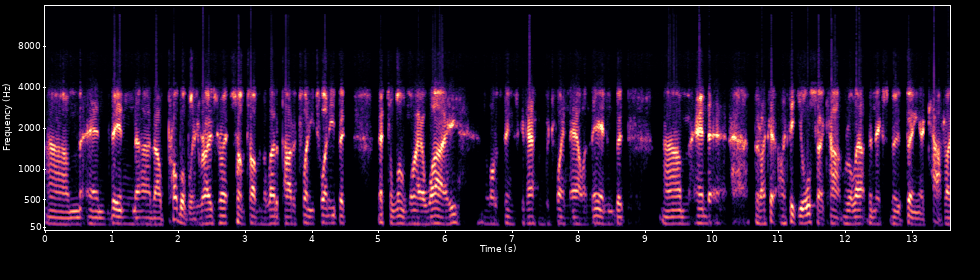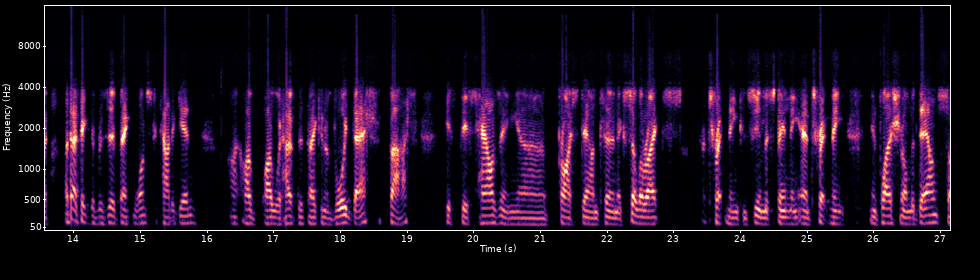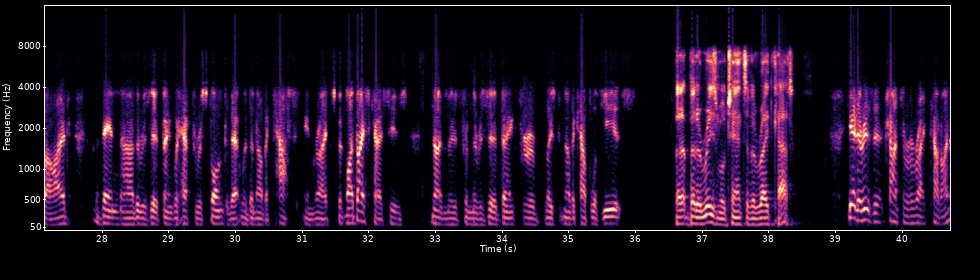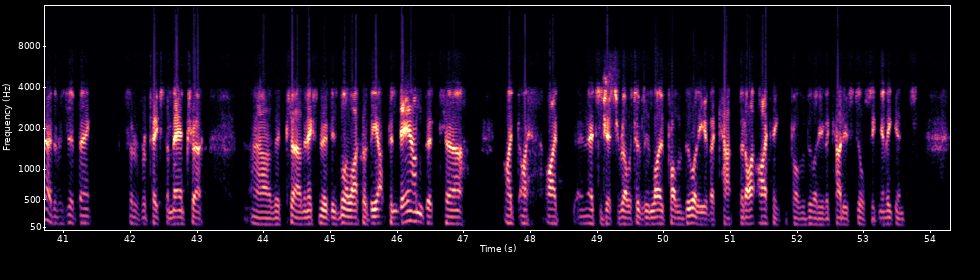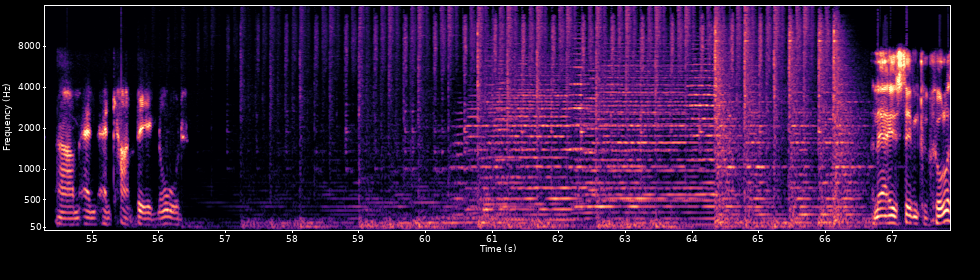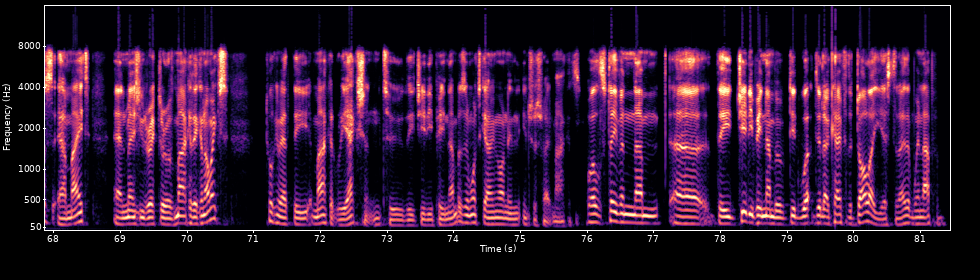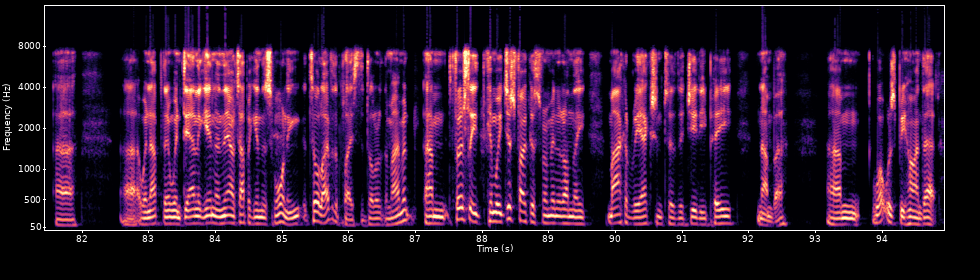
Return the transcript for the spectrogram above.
Um, and then uh, they'll probably raise rates sometime in the latter part of 2020, but that's a long way away. A lot of things could happen between now and then, but um, and uh, but I, th- I, think you also can't rule out the next move being a cut. I, I don't think the Reserve Bank wants to cut again. I, I, I would hope that they can avoid that, but if this housing uh, price downturn accelerates threatening consumer spending and threatening inflation on the downside, then uh, the Reserve Bank would have to respond to that with another cut in rates. But my base case is no move from the Reserve Bank for at least another couple of years. But, but a reasonable chance of a rate cut? Yeah, there is a chance of a rate cut. I know the Reserve Bank sort of repeats the mantra uh, that uh, the next move is more likely to be up than down, but uh, I, I, I, and that suggests a relatively low probability of a cut, but I, I think the probability of a cut is still significant um, and, and can't be ignored. And now here's Stephen Koukoulas, our mate and Managing Director of Market Economics, talking about the market reaction to the GDP numbers and what's going on in interest rate markets. Well, Stephen, um, uh, the GDP number did did okay for the dollar yesterday. That went up. Uh, uh, went up, then it went down again, and now it's up again this morning. It's all over the place, the dollar at the moment. Um, firstly, can we just focus for a minute on the market reaction to the GDP number? Um, what was behind that?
